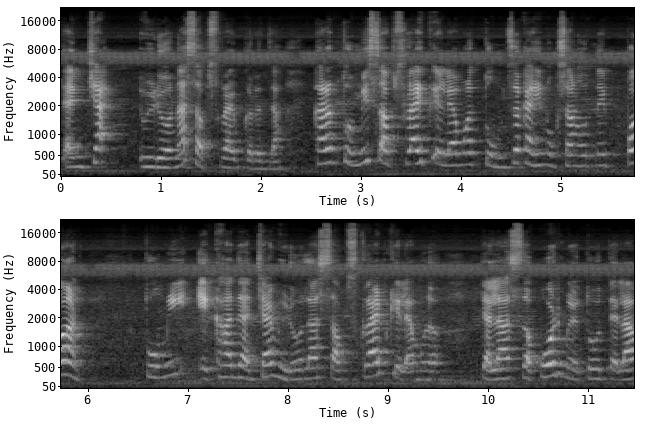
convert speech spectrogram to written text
त्यांच्या व्हिडिओना सबस्क्राईब करत जा. कारण तुम्ही सबस्क्राईब केल्यामुळे तुमचं काही नुकसान होत नाही पण तुम्ही एखाद्याच्या व्हिडिओला सबस्क्राईब केल्यामुळं त्याला सपोर्ट मिळतो त्याला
